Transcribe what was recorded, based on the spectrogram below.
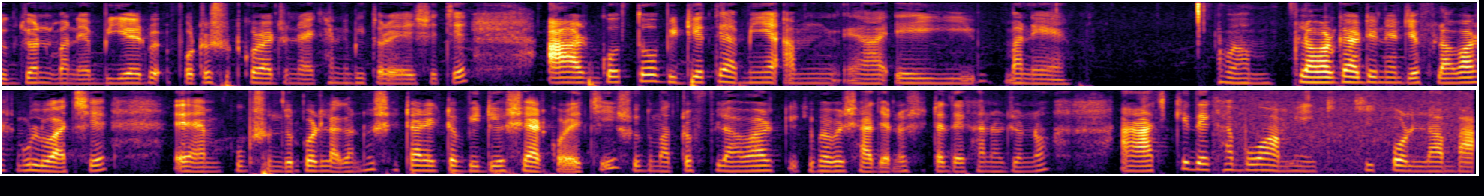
লোকজন মানে বিয়ের ফটোশ্যুট করার জন্য এখানে ভিতরে এসেছে। আর গত ভিডিওতে আমি এই মানে ফ্লাওয়ার গার্ডেনের যে ফ্লাওয়ারগুলো আছে খুব সুন্দর করে লাগানো, সেটার একটা ভিডিও শেয়ার করেছি। শুধুমাত্র ফ্লাওয়ার কীভাবে সাজানো সেটা দেখানোর জন্য। আর আজকে দেখাবো আমি কী করলাম বা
